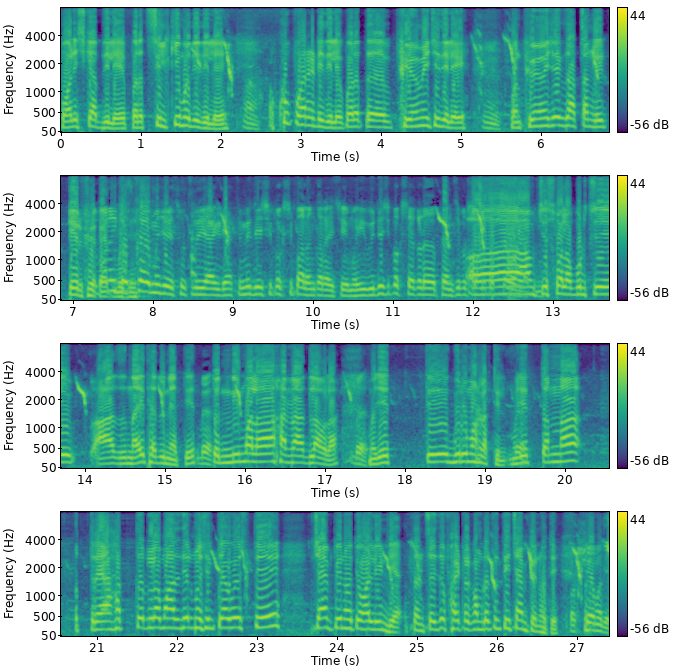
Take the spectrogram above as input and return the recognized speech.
पॉलिश कॅप दिले परत सिल्की मध्ये दिले. खूप व्हरायटी दिले परत फिओमीची दिले पण फिओमीची एक जात चांगली टेरफेक तुम्हाला कसं म्हणजे काय म्हणजे सुचली आयडिया तुम्ही देशी पक्षी पालन करायचे मग ही विदेशी पक्षाकडे फॅन्सी अं, आमचे सोलापूरचे आज नाहीत ह्या दुनियात ते बरं. त्यांनी मला हा नाद लावला. बरं. म्हणजे ते गुरु म्हणू लागतील. म्हणजे त्यांना त्र्याहत्तरला माझा जन्म असेल त्यावेळेस ते चॅम्पियन होते ऑल इंडिया त्यांचं जे फायटर कॉम्प्लेक्स ते चॅम्पियन होते. पक्षामध्ये.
